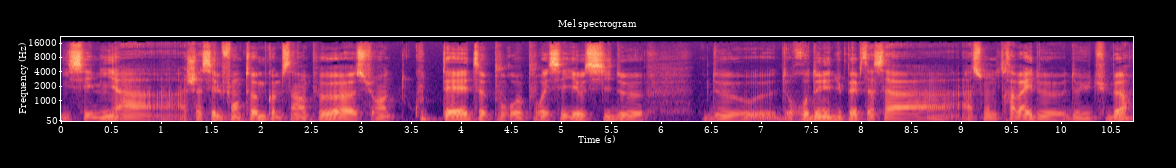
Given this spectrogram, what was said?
il s'est mis à, chasser le fantôme comme ça un peu euh, sur un coup de tête pour, pour essayer aussi de, de, de redonner du peps à, sa, à son travail de, de youtubeur.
